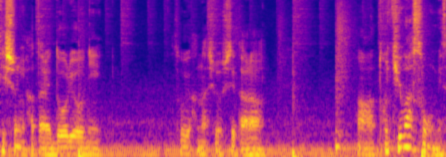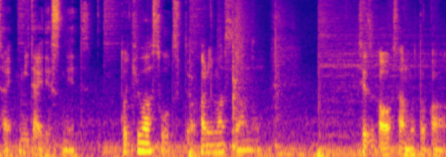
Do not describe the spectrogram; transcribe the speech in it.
一緒に働いて同僚にそういう話をしてたら、あ、トキワ荘みたいですね。トキワ荘つってわかります？あの、手塚治虫とか、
